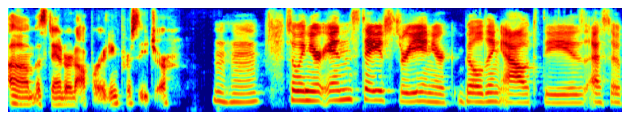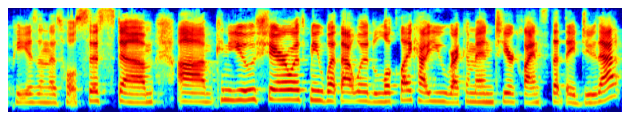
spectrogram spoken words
um, a standard operating procedure. Mm-hmm. So when you're in stage three and you're building out these SOPs and this whole system, um, can you share with me what that would look like? How you recommend to your clients that they do that?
